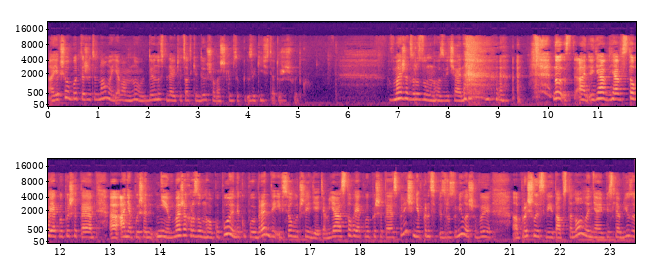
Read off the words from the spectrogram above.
А якщо ви будете жити з мамою, я вам ну 99% даю, що ваш шлюб зак- закінчиться дуже швидко. В межах з розумного, звичайно. Ну, я, я з того, як ви пишете, е, Аня пише: ні, в межах розумного купую, не купую бренди і все лучше дітям. Я з того, як ви пишете сповіщення, в принципі, зрозуміла, що ви е, пройшли свій етап становлення і після аб'юзу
